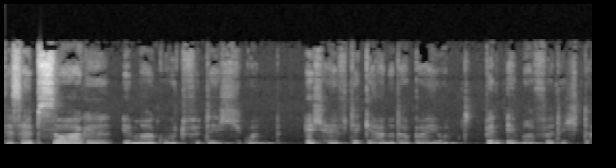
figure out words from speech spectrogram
deshalb sorge immer gut für dich und ich helfe dir gerne dabei und bin immer für dich da.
